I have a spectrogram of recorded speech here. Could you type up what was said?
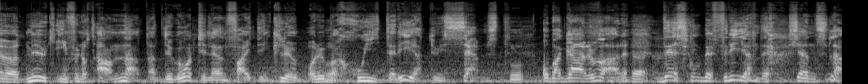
ödmjuk inför något annat. Att du går till en fightingklubb och du bara skiter i att du är sämst. Mm. Och bara garvar. Det är som befriande känsla.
